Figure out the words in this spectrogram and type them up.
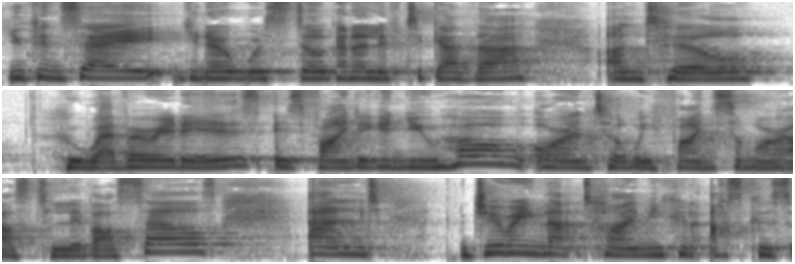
You can say, you know, we're still going to live together until whoever it is is finding a new home or until we find somewhere else to live ourselves. And during that time, you can ask us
